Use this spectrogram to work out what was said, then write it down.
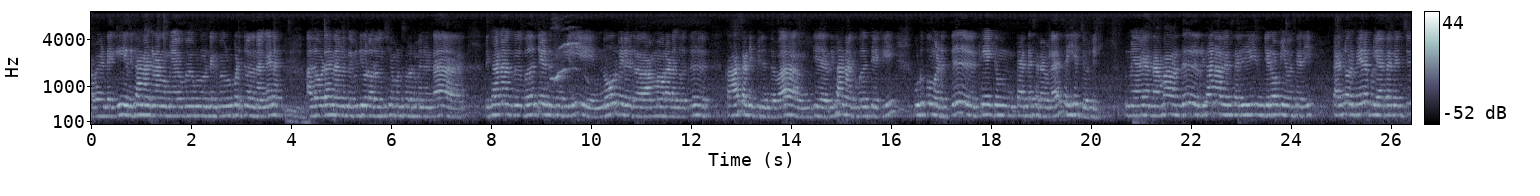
அவ இன்னைக்கு ரிஹானாக்கு நாங்க இன்னைக்கு போய் உட்படுத்தி வந்தாங்க. அதோட நாங்க இந்த வீடியோல ஒரு விஷயம் சொல்லணும் என்னன்னா ரிஹானாக்கு பர்த்டேன்னு சொல்லி நோர்வேல இருக்கிற அம்மா இடங்களுக்கு காசு அனுப்பியிருந்தவா இங்க ரிஹானாக்கு பர்த்டேக்கு உடுப்பும் எடுத்து கேக்கும் தண்ட செலவுல செய்ய சொல்லி. உண்மையாவே அந்த அம்மா வந்து ரிஹானாவையும் சரி ஜெரோமியும் சரி தன்னோட பேர பிள்ளையா தான் நினைச்சு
